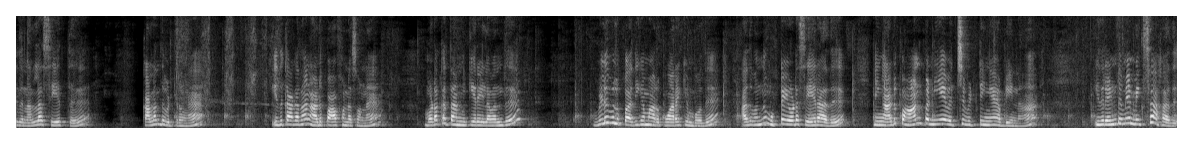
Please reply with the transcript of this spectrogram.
இது நல்லா சேர்த்து கலந்து விட்டுருங்க. இதுக்காக தான் நான் அடுப்பு ஆஃப் பண்ண சொன்னேன். முடக்கத்தான் கீரையில் வந்து விழுவிழுப்பு அதிகமாக இருக்கும் அரைக்கும் போது அது வந்து முட்டையோடு சேராது. நீங்கள் அடுப்பு ஆன் பண்ணியே வச்சு விட்டீங்க அப்படின்னா இது ரெண்டுமே மிக்ஸ் ஆகாது.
